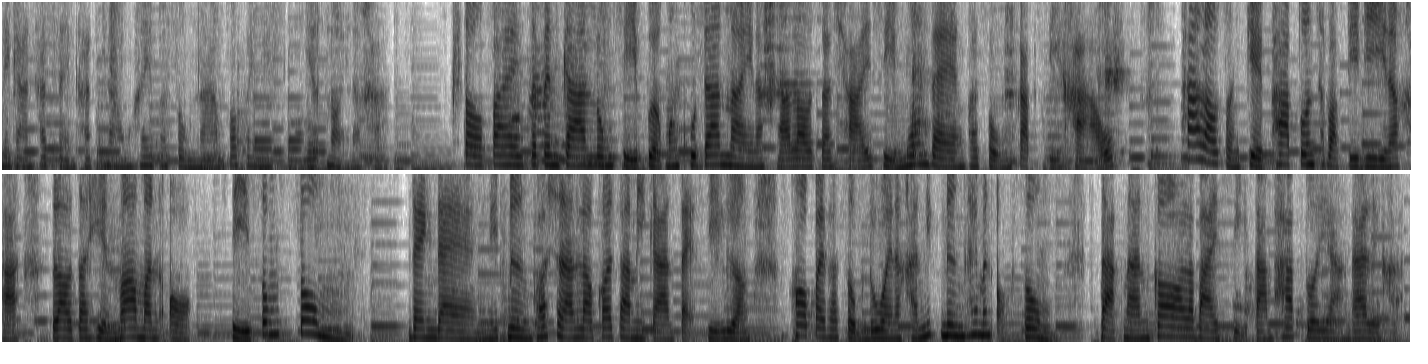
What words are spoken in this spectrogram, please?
ในการคัดแสงคัดเงาให้ผสมน้ำเข้าไปในสีเยอะหน่อยนะคะ ต่อไปจะเป็นการลงสีเปลือกมังคุดด้านในนะคะ เราจะใช้สีม่วงแดงผสมกับสีขาว ถ้าเราสังเกตภาพต้นฉบับดีๆนะคะ เราจะเห็นว่ามันออกสีส้มๆ แดงๆ นิดนึง เพราะฉะนั้นเราก็จะมีการแตะสีเหลืองเข้าไปผสมด้วยนะคะ นิดนึงให้มันออกส้ม จากนั้นก็ระบายสีตามภาพตัวอย่างได้เลยค่ะ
